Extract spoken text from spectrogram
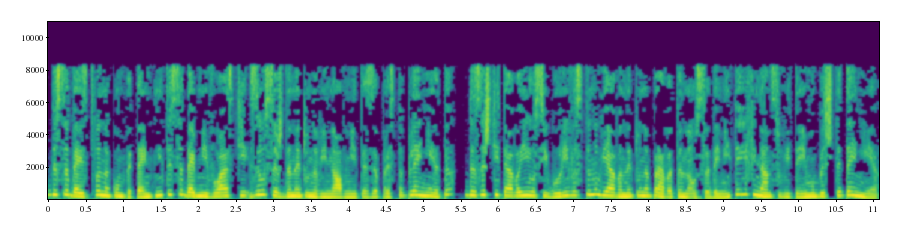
да съдейства на компетентните съдебни власти за осъждането на виновните за престъпленията, да защитава и осигури възстановяването на правата на осъдените и финансовите им обещетения.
